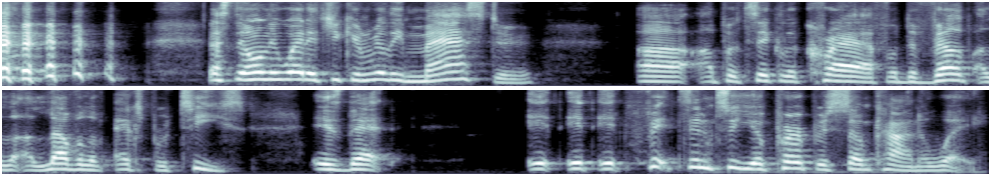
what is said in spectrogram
that's the only way that you can really master uh, a particular craft or develop a, a level of expertise is that it, it it fits into your purpose some kind of way.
